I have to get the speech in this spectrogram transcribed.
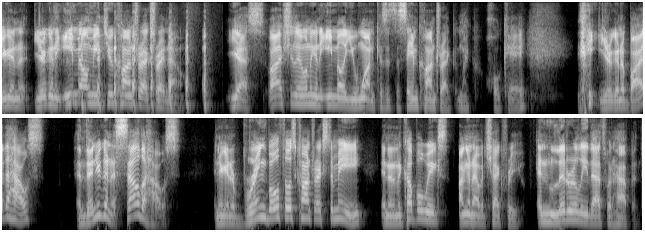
You're gonna you're gonna email me two contracts right now. Yes. Well, actually, I'm only gonna email you one because it's the same contract. I'm like, okay. you're gonna buy the house, and then you're gonna sell the house, and you're gonna bring both those contracts to me, and in a couple of weeks, I'm gonna have a check for you. And literally, that's what happened.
